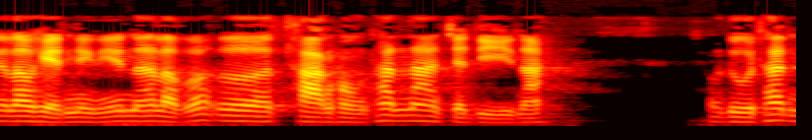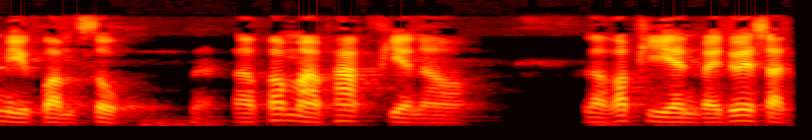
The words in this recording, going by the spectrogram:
เนี่ยเราเห็นอย่างนี้นะเราก็เออทางของท่านน่าจะดีนะดูท่านมีความสุขเราก็มาภาคเพียรเอาเราก็เพียรไปด้วยศรัท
